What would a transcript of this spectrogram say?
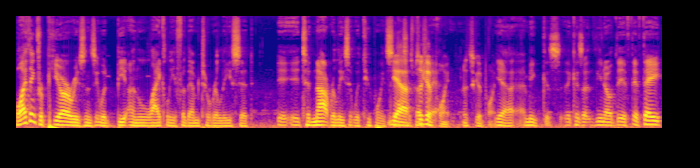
Well, I think for PR reasons, it would be unlikely for them to release it, i i- to not release it with 2.6. yeah, it's a good point. It's a good point. Yeah, I mean, because you know, if if they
